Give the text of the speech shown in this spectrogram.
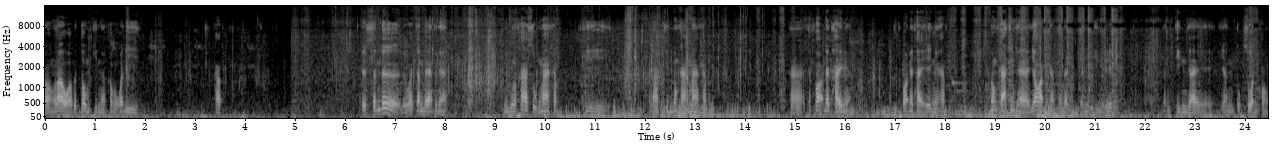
ดองเหล้าเอาไปต้มกินเนี่ยเขาบอกว่าดีครับเรดเซนเดอร์หรือว่าจันแดงตัวเนี้ยมีมูลค่าสูงมากครับที่ ลาดจีนต้องการมากครับอ่าเฉพาะในไทยเนี่ยเฉพาะในไทยเองเนี่ยครับ ต้องการตั้งแต่ยอดนะครับตั้งแต่ตั้งแต่กิ่งเล็กยันกิ่งใหญ่ยันทุกส่วนของ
